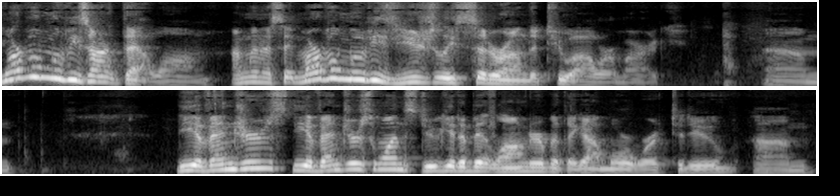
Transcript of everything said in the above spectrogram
Marvel movies aren't that long. I'm going to say Marvel movies usually sit around the 2-hour mark. Um the Avengers, the Avengers ones do get a bit longer, but they got more work to do. Um,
